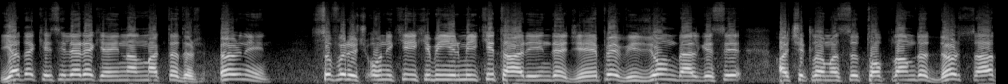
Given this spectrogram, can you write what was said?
ya da kesilerek yayınlanmaktadır. Örneğin 03-12-2022 tarihinde CHP vizyon belgesi açıklaması toplamda 4 saat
